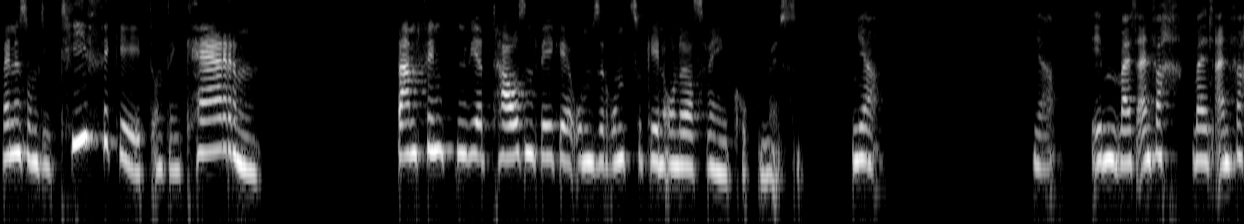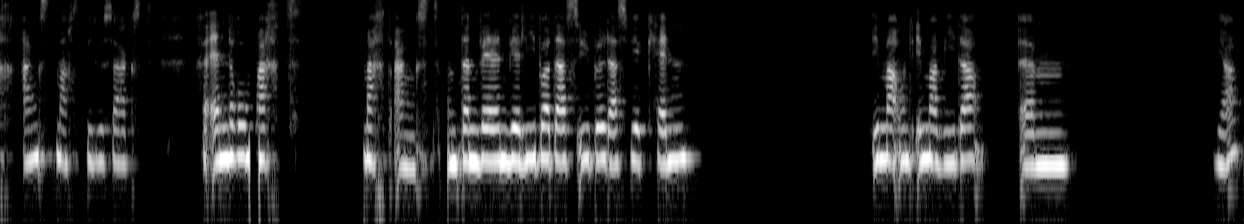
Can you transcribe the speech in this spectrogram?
Wenn es um die Tiefe geht und den Kern, dann finden wir tausend Wege, um sie rumzugehen, ohne dass wir hingucken müssen. Ja. Ja. Eben, weil es einfach, weil es einfach Angst macht, wie du sagst. Veränderung macht, macht Angst. Und dann wählen wir lieber das Übel, das wir kennen. Immer und immer wieder. Ähm, ja,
